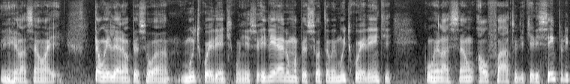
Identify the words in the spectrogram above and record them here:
em relação a ele. Então, ele era uma pessoa muito coerente com isso. Ele era uma pessoa também muito coerente com relação ao fato de que ele sempre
